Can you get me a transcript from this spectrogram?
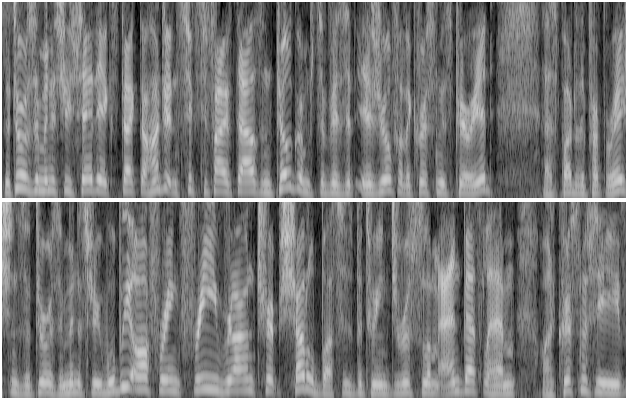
The tourism ministry say they expect 165,000 pilgrims to visit Israel for the Christmas period. As part of the preparations, the tourism ministry will be offering free round trip shuttle buses between Jerusalem and Bethlehem on Christmas Eve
